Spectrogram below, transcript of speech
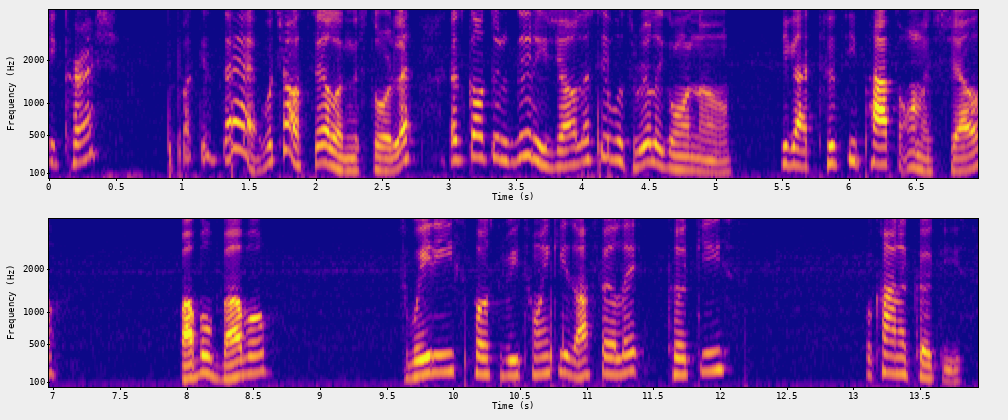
Cookie crush? Fuck is that? What y'all sell in the store? Let, let's go through the goodies, y'all. Let's see what's really going on. He got Tootsie Pops on a shelf. Bubble Bubble. Sweeties, supposed to be Twinkies. I feel it. Cookies. What kind of cookies?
